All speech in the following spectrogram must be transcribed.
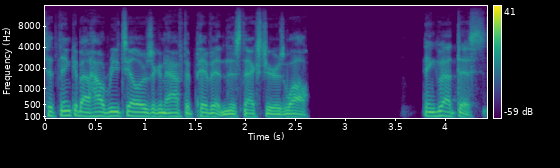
to think about how retailers are going to have to pivot in this next year as well. Think about this.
